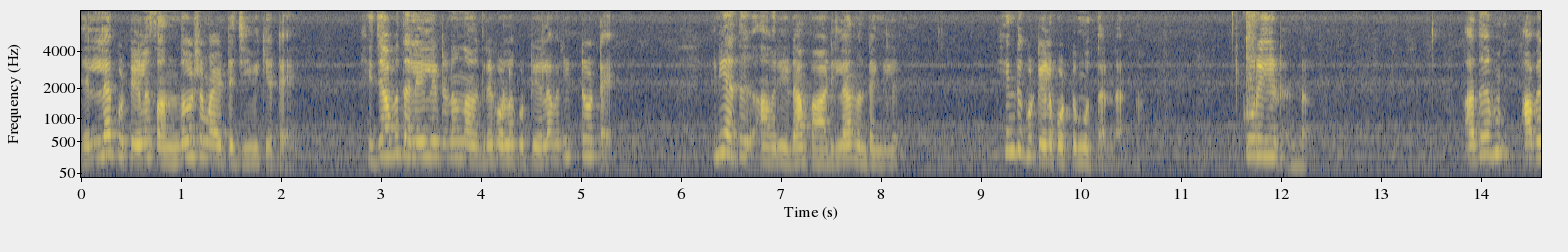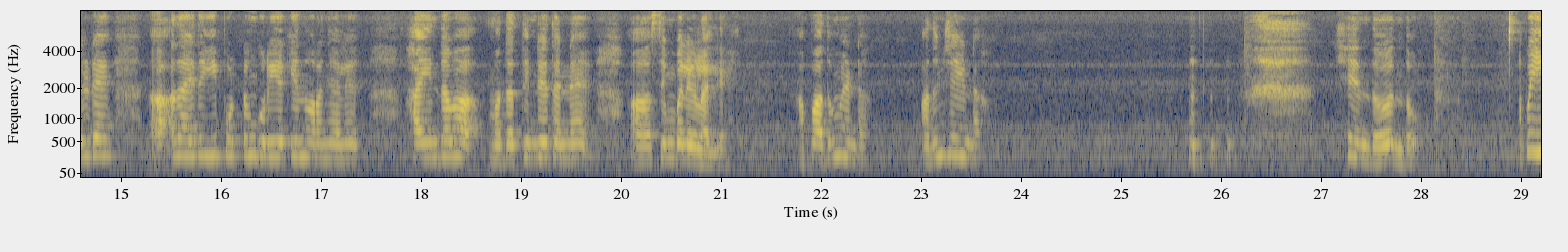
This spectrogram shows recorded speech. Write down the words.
എല്ലാ കുട്ടികളും സന്തോഷമായിട്ട് ജീവിക്കട്ടെ. ഹിജാബ് തലയിലിടണമെന്ന് ആഗ്രഹമുള്ള കുട്ടികൾ അവരിട്ടോട്ടെ. ഇനി അത് അവരിടാൻ പാടില്ല എന്നുണ്ടെങ്കിൽ ഹിന്ദു കുട്ടികൾ പൊട്ടും കുത്തണ്ട. കുറിയിടണ്ട. അതും അവരുടെ അതായത് ഈ പൊട്ടും കുറിയൊക്കെ എന്ന് പറഞ്ഞാൽ ഹൈന്ദവ മതത്തിന്റെ തന്നെ സിമ്പലുകളല്ലേ? അപ്പോൾ അതും വേണ്ട. അതും ചെയ്യണ്ട. എന്തോ എന്തോ. അപ്പോൾ ഈ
